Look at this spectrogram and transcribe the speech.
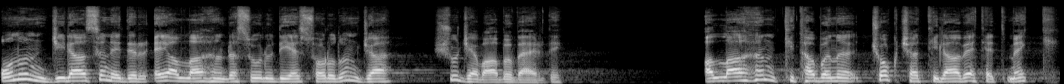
onun cilası nedir ey Allah'ın Resulü diye sorulunca şu cevabı verdi. Allah'ın kitabını çokça tilavet etmek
